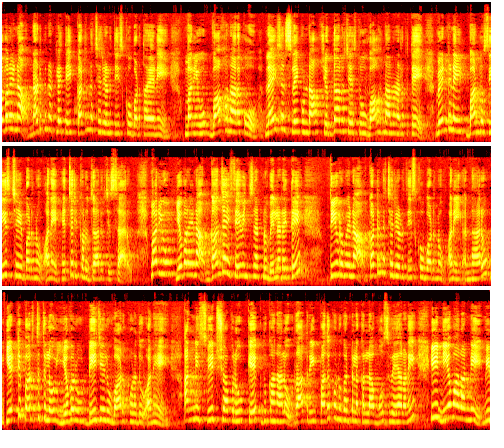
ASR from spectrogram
ఎవరైనా నడిపినట్లయితే కఠిన చర్యలు తీసుకోబడతాయని మరియు వాహనాలకు లైసెన్స్ లేకుండా శబ్దాలు చేస్తూ వాహనాలు నడిపితే వెంటనే బండ్లు సీజ్ చేయబడును అనే హెచ్చరికలు జారీ చేశారు. మరియు ఎవరైనా గంజాయి సేవించినట్లు వెల్లడైతే తీవ్రమైన కఠిన చర్యలు తీసుకోబడును అని అన్నారు. ఎట్టి పరిస్థితుల్లో ఎవరు డీజేలు వాడకూడదు అనే అన్ని స్వీట్ షాపులు కేక్ దుకాణాలు రాత్రి పదకొండు గంటల కల్లా మూసివేయాలని ఈ నియమాలన్నీ మీ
